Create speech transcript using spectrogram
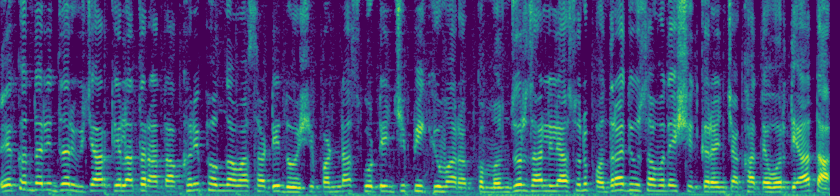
एकंदरीत जर विचार केला तर आता खरीप हंगामासाठी दोनशे पन्नास कोटींची पीक विमा रक्कम मंजूर झालेली असून पंधरा दिवसामध्ये शेतकऱ्यांच्या खात्यावरती आता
